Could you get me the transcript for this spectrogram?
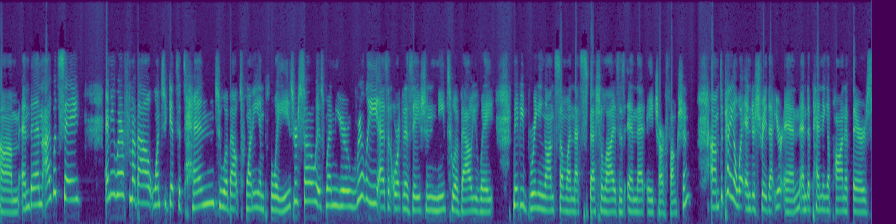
Um, and then I would say anywhere from about once you get to 10 to about 20 employees or so is when you're really as an organization need to evaluate maybe bringing on someone that specializes in that HR function, um, depending on what industry that you're in, and depending upon if there's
